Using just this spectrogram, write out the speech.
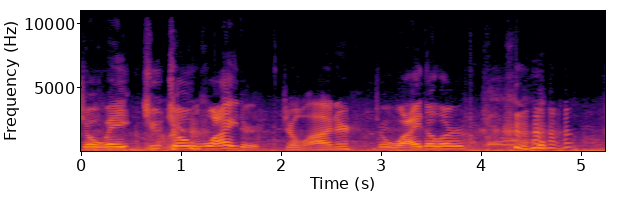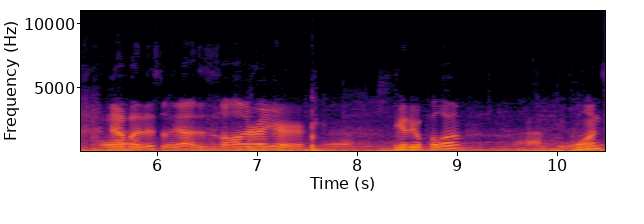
Joe Wade, Joe, Joe Weider, Joe Weider. Joe Weideler. yeah. but this, yeah, this is all right here. Yeah, You gonna do a pull-up I have to. once?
